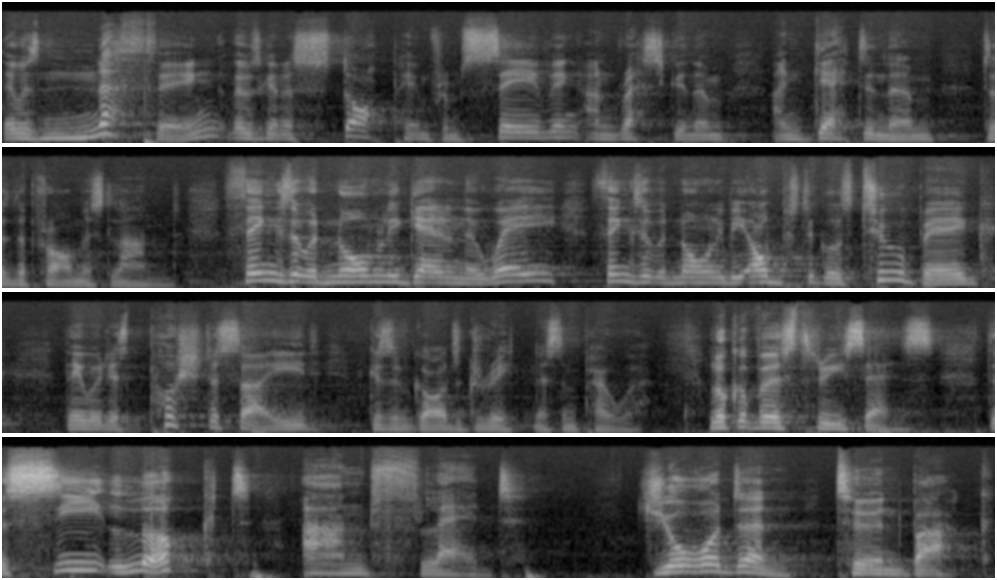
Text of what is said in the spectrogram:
there was nothing that was going to stop him from saving and rescuing them and getting them to the promised land. Things that would normally get in the way, things that would normally be obstacles too big, they were just pushed aside because of God's greatness and power. Look at verse 3 says, The sea looked and fled. Jordan turned back.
